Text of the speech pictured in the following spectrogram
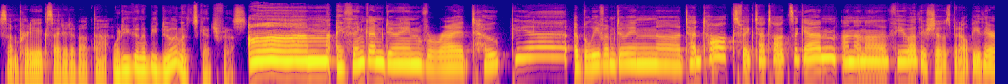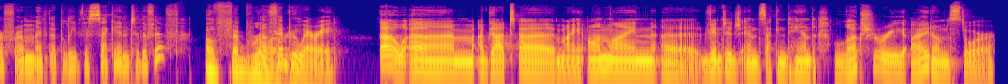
So I'm pretty excited about that. What are you going to be doing at Sketchfest? Um, I think I'm doing Varietopia. I believe I'm doing uh, TED Talks, fake TED Talks again, and then a few other shows. But I'll be there from I, I believe the second to the fifth Of February. of February. Oh, um, I've got uh, my online uh, vintage and secondhand luxury item store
